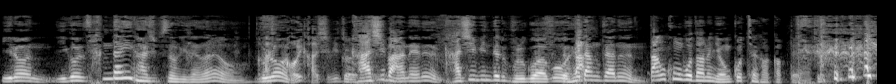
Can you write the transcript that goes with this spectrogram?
이런 이건 상당히 가십성이잖아요. 물론 거의 가십이죠. 가십 안에는 가십인데도 불구하고 해당자는 땅콩보다는 연꽃에 가깝대요.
